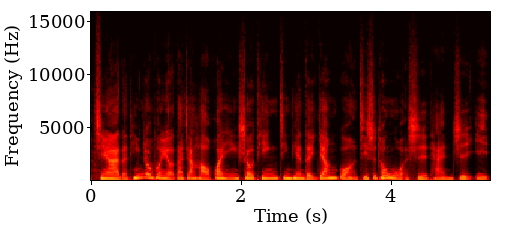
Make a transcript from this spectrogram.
亲爱的听众朋友，大家好，欢迎收听今天的央广即时通，我是谭志毅。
